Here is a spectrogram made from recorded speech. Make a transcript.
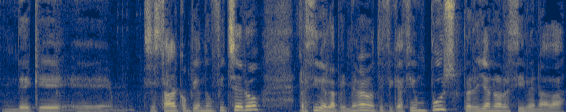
de que eh, se está copiando un fichero, recibe la primera notificación push, pero ya no recibe nada.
